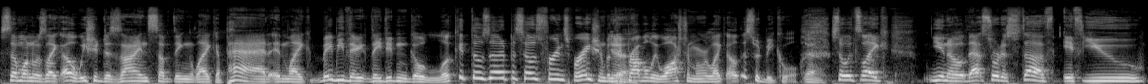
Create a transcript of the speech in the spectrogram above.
someone was like, oh, we should design something like a pad, and like maybe they they didn't go look at those episodes for inspiration, but Yeah. they probably watched them and were like, oh, this would be cool. Yeah. So it's like you know that sort of stuff. If you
